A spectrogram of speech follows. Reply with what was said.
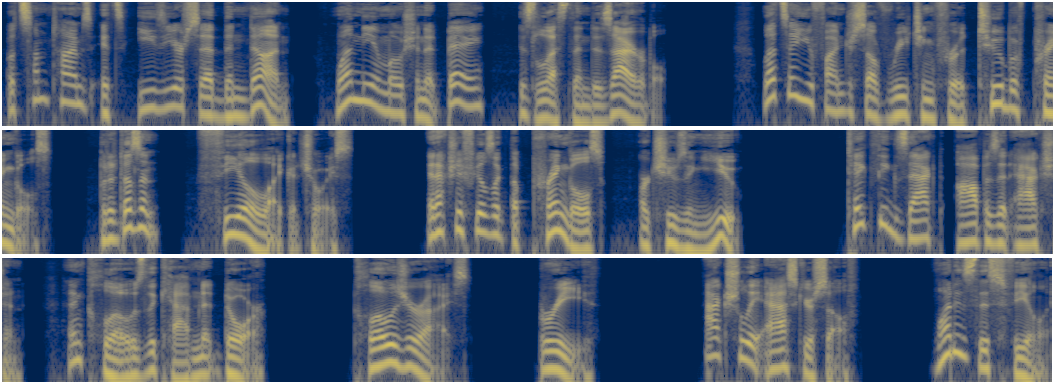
but sometimes it's easier said than done when the emotion at bay is less than desirable. Let's say you find yourself reaching for a tube of Pringles, but it doesn't feel like a choice. It actually feels like the Pringles are choosing you. Take the exact opposite action and close the cabinet door. Close your eyes. Breathe. Actually ask yourself, what is this feeling?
